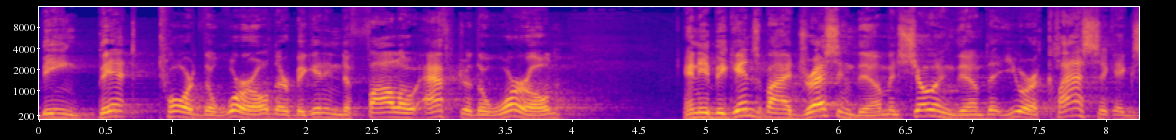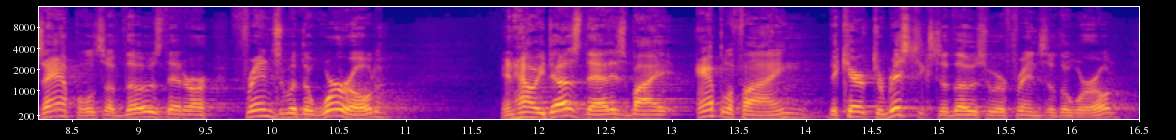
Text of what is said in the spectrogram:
being bent toward the world. They're beginning to follow after the world. And he begins by addressing them and showing them that you are classic examples of those that are friends with the world. And how he does that is by amplifying the characteristics of those who are friends of the world.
